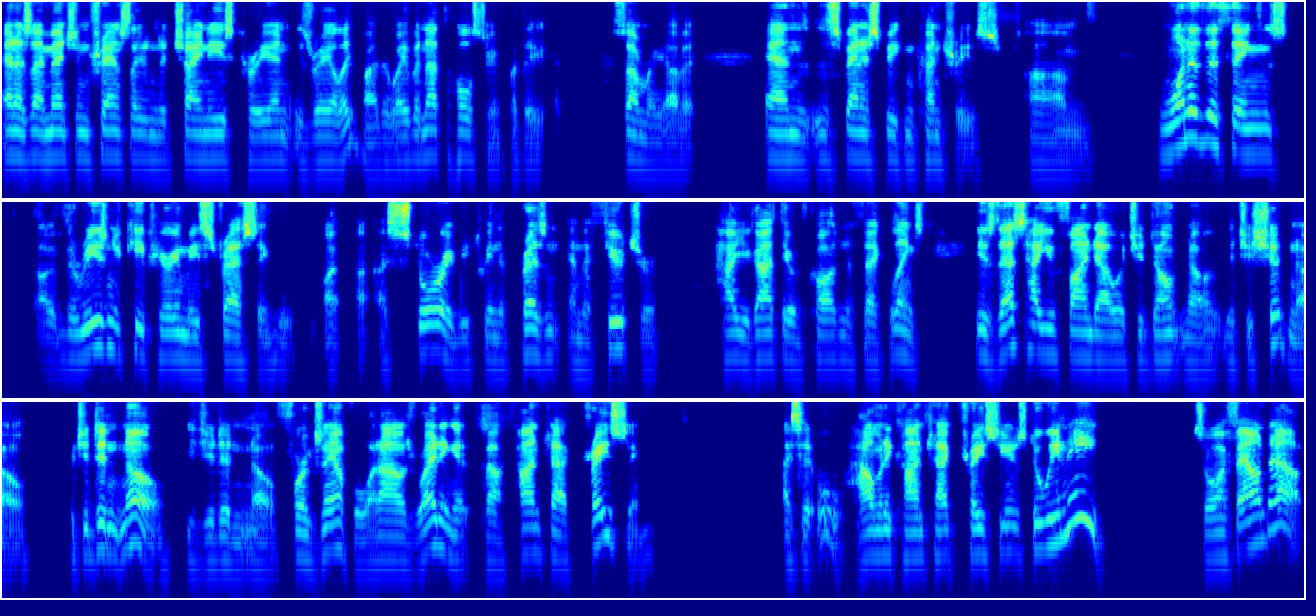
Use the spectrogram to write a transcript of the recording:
And as I mentioned, translated into Chinese, Korean, Israeli, by the way, but not the whole story, but the summary of it and the Spanish speaking countries. Um, one of the things, uh, the reason you keep hearing me stressing a, a, story between the present and the future, how you got there with cause and effect links, is that's how you find out what you don't know that you should know, but you didn't know you didn't know. For example, when I was writing it about contact tracing, I said, oh, how many contact tracers do we need? So I found out.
